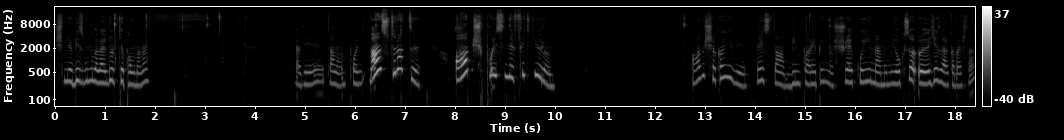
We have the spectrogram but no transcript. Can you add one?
Şimdi biz bunu level 4 yapalım hemen. Hadi tamam polis. Lan sütun attı. Abi şu polisi nefret ediyorum. Abi şaka gibi. Neyse tamam bin para yapayım da şuraya koyayım ben bunu yoksa öleceğiz arkadaşlar.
